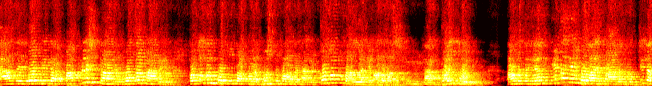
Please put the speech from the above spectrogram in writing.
কাজে কর্মীটা পাবলিশ না হবে প্রচার না হবে ততক্ষণ পর্যন্ত আপনারা বুঝতে পারবেন না আমি কতটুকু আল্লাহকে ভালোবাসি। না, ভয় করি। তাহলে দেখেন, এটাকে বলা হয় যেটা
